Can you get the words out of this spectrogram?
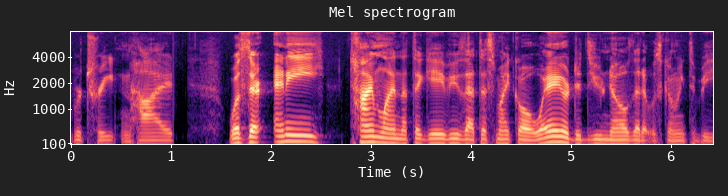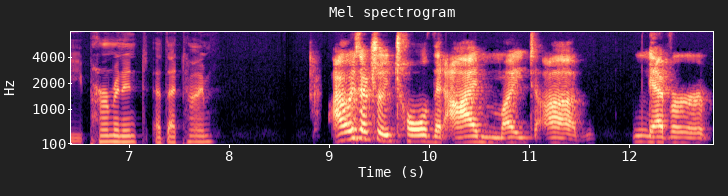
retreat and hide. Was there any timeline that they gave you that this might go away, or did you know that it was going to be permanent at that time? I was actually told that I might um, never.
